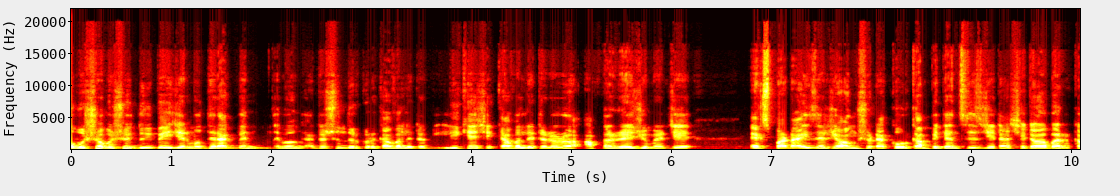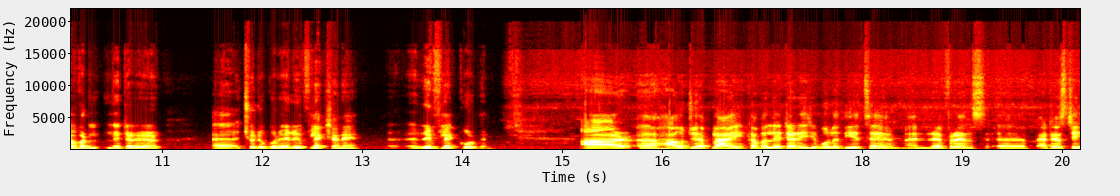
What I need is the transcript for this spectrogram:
অবশ্যই অবশ্যই দুই পেজের মধ্যে রাখবেন এবং একটা সুন্দর করে কাভার লেটার লিখে সেই কাভার লেটারেরও আপনার রেজুমের যে এক্সপার্টাইজের যে অংশটা কোর কম্পিটেন্সিস যেটা, সেটাও আবার কাভার লেটারের ছোট করে রিফ্লেকশনে রিফ্লেক্ট করবেন। আর how to apply cover letter এই যে বলে দিয়েছে অ্যান্ড রেফারেন্স অ্যাটেস্টিং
